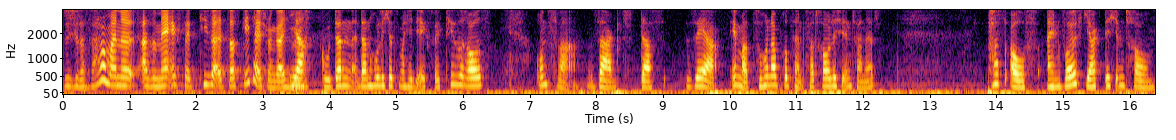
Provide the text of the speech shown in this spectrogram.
Süße, das war doch meine, also mehr Expertise als das geht ja schon gar nicht mehr. Ja, gut, dann, dann hole ich jetzt mal hier die Expertise raus. Und zwar sagt das sehr, immer zu 100% vertrauliche Internet. Pass auf, ein Wolf jagt dich im Traum.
